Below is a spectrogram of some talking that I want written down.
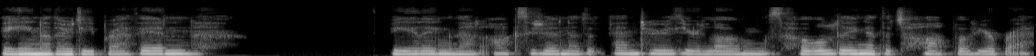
Taking another deep breath in, feeling that oxygen as it enters your lungs, holding at the top of your breath.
